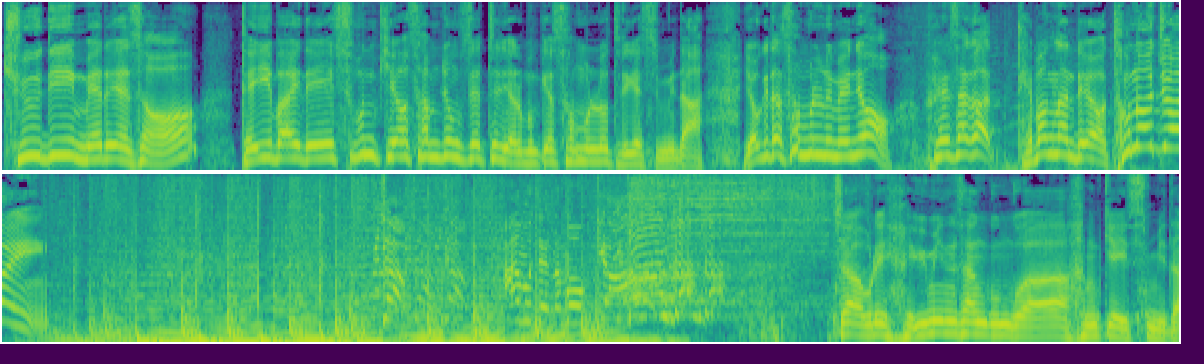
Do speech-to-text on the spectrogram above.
주디 메르에서 day by day 수분케어 3종 세트를 여러분께 선물로 드리겠습니다. 여기다 선물 넣으면요, 회사가 대박난대요. 더 넣어줘잉! 자, 우리 유민상 군과 함께 있습니다.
